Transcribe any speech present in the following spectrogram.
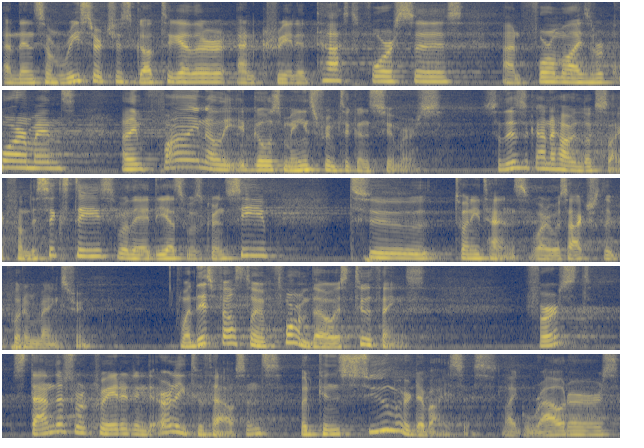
And then some researchers got together and created task forces and formalized requirements. And then finally, it goes mainstream to consumers. So this is kind of how it looks like, from the 60s, where the ideas was conceived, to 2010s, where it was actually put in mainstream. What this fails to inform, though, is two things. First, standards were created in the early 2000s, but consumer devices like routers,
